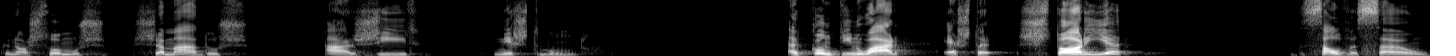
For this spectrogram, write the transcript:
que nós somos chamados a agir neste mundo a continuar esta história de salvação,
